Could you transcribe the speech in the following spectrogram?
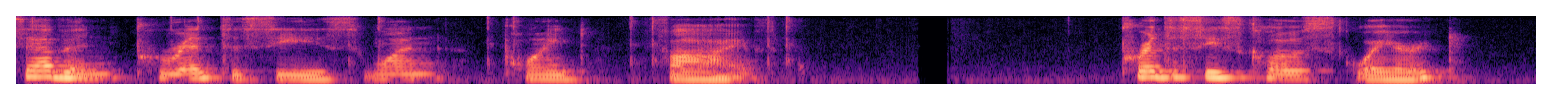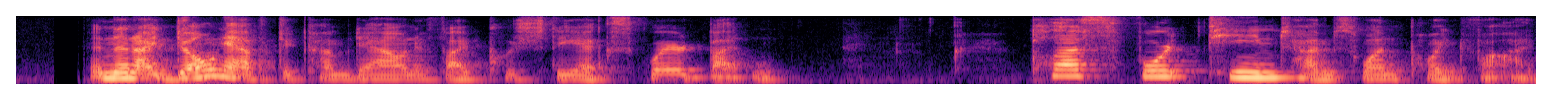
7 parentheses 1.5 parentheses close squared, and then I don't have to come down if I push the x squared button, plus 14 times 1.5.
